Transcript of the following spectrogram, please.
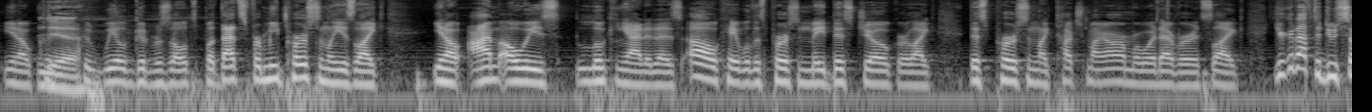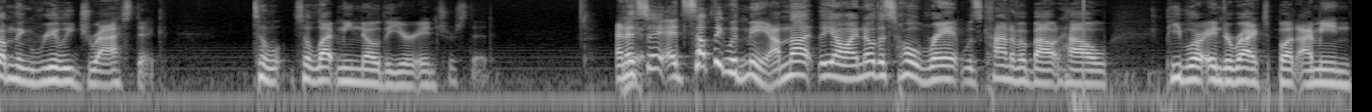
you know, could, Yeah. could wield good results. But that's for me personally is like, you know, I'm always looking at it as, oh, okay, well, this person made this joke or like this person like touched my arm or whatever. It's like you're gonna have to do something really drastic to to let me know that you're interested. And it's it's something with me. I'm not, you know, I know this whole rant was kind of about how people are indirect, but I mean.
